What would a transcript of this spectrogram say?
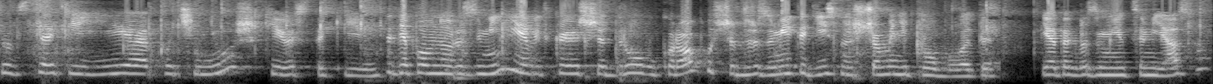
Тут всякі є печенюшки, ось такі. Для повного розуміння я відкрию ще другу коробку, щоб зрозуміти дійсно, що мені пробувати. Я так розумію, це м'ясо.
